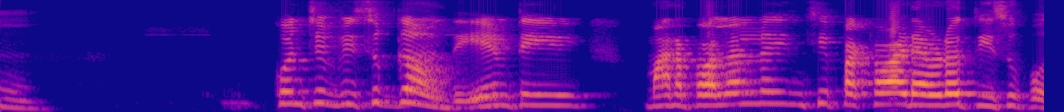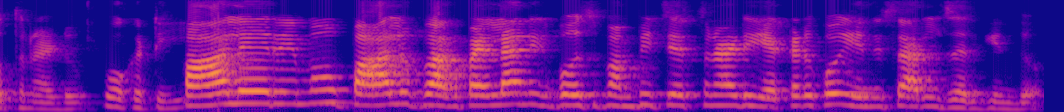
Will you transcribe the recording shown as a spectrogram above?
ఉమ్. కొంచెం విసుగ్గా ఉంది. ఏమిటి? మన పొలంలో నుంచి పక్కవాడు ఎవడో తీసుకుపోతున్నాడు. ఒకటి. పాలేరేమో పాలు పెళ్ళానికి పోసి పంపించేస్తున్నాడు. ఎక్కడికో ఎన్నిసార్లు జరిగిందో.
